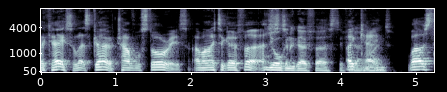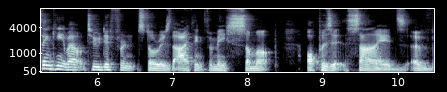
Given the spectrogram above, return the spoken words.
Okay, so let's go. Travel stories. Am I to go first? You're going to go first if you don't Okay. mind. Well, I was thinking about two different stories that I think for me sum up opposite sides of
